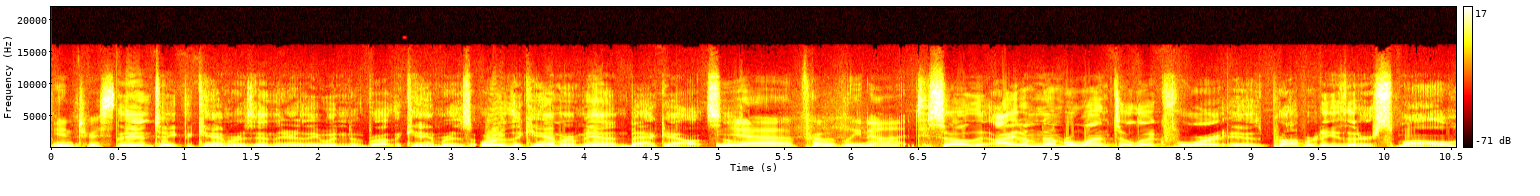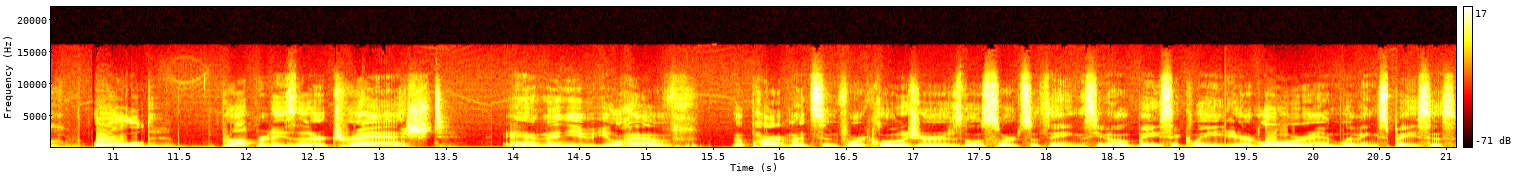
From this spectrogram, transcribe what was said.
Interesting. they didn't take the cameras in there. They wouldn't have brought the cameras or the cameramen back out. So. Yeah, probably not. So the item number one to look for is properties that are small, old, properties that are trashed, and then you you'll have apartments and foreclosures, those sorts of things. You know, basically your lower end living spaces.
